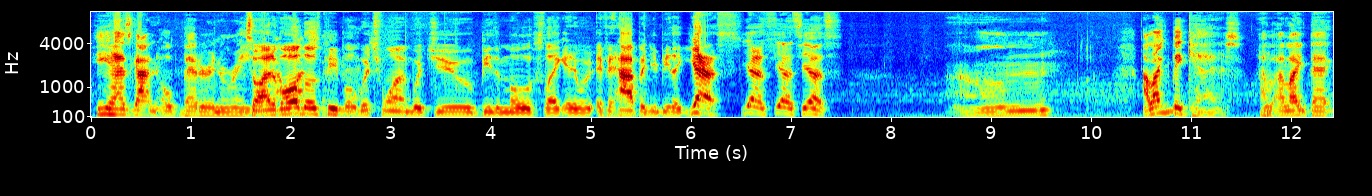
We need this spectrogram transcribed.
he has gotten better in the ring. So out of I all those people, match. which one would you be the most like? If it happened, you'd be like, yes, yes, yes, yes. Um, I like Big Cass. I, I like that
